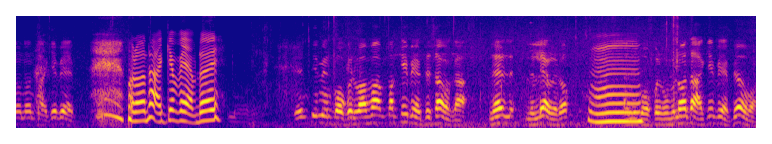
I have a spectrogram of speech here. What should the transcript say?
นอนนอนถ่าแค่แบบมาเราถ่ายเก็บแบบเลยเป็นที่มันบอกเป็นว่าว่าว่าแค่แบบจะเศร้ากะแล้วแล้วแล้วเลยเนาะอือันมนี้บอกเป็นว่ามานอนถ่าแค่แบบเด้อวะ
